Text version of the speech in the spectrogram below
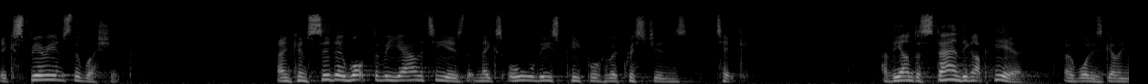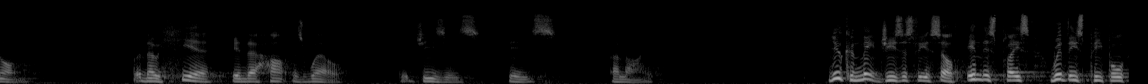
Experience the worship and consider what the reality is that makes all these people who are Christians tick. Have the understanding up here of what is going on, but know here in their heart as well that Jesus is alive. You can meet Jesus for yourself in this place with these people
